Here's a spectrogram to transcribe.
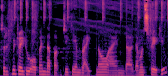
So let me try to open the PUBG game right now and demonstrate you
